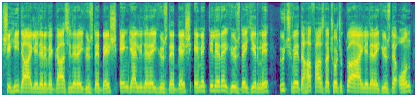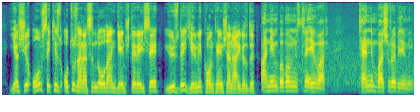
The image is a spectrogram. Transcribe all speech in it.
Şehit aileleri ve gazilere %5, engellilere %5, emeklilere %20, 3 ve daha fazla çocuklu ailelere %10, yaşı 18-30 arasında olan gençlere ise %20 kontenjan ayrıldı. Annemin babamın üstüne ev var. Kendim başvurabilir miyim?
